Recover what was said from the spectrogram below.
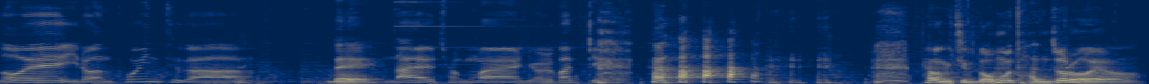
너의 이런 포인트가 네. 날 정말 열받게 해. 형 지금 너무 단조로워요.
